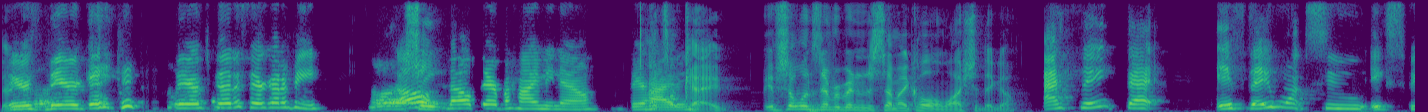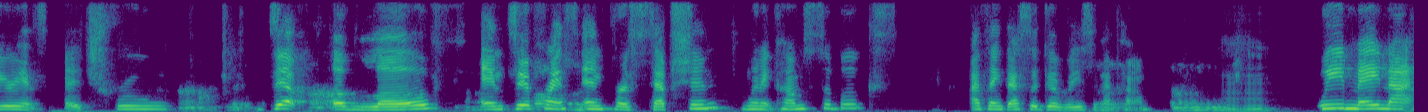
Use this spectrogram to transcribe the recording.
they're, they're, they're good they're as good as they're gonna be oh So- no they're behind me now they're That's hiding okay. If someone's never been in a semicolon, why should they go? I think that if they want to experience a true depth of love and difference in perception when it comes to books, I think that's a good reason to come. hmm We may not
